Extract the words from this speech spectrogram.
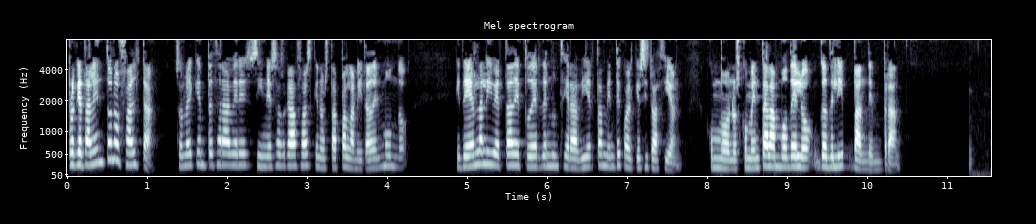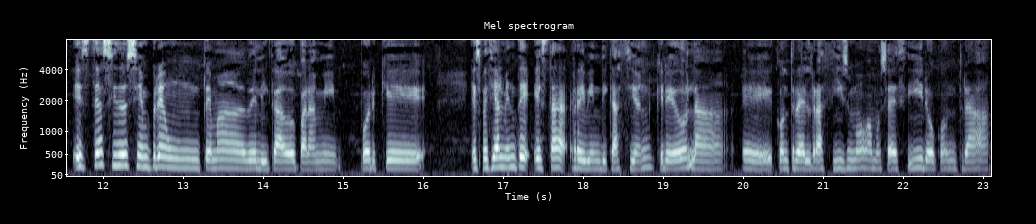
Porque talento no falta, solo hay que empezar a ver sin esas gafas que nos tapan la mitad del mundo y tener la libertad de poder denunciar abiertamente cualquier situación, como nos comenta la modelo Gottlieb van den Brand. Este ha sido siempre un tema delicado para mí porque especialmente esta reivindicación, creo, la, eh, contra el racismo, vamos a decir, o contra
